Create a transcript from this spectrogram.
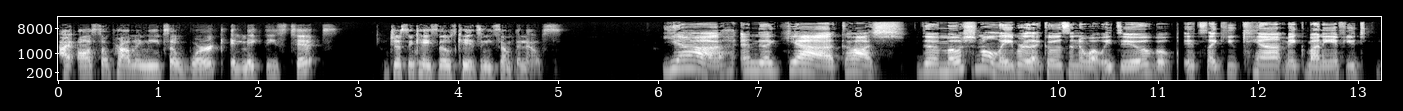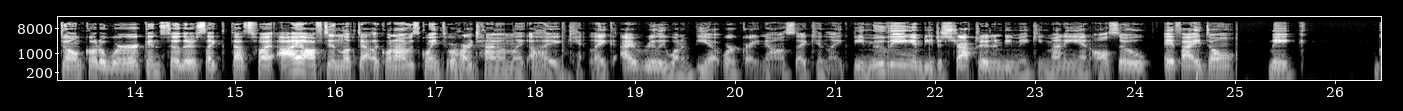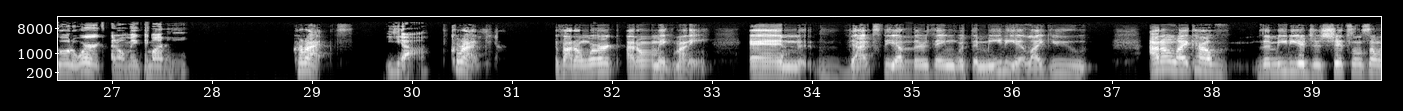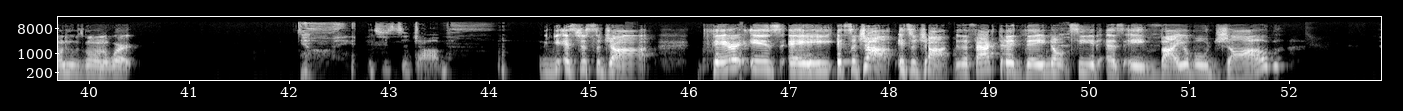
I also probably need to work and make these tips just in case those kids need something else. Yeah, and like yeah, gosh, the emotional labor that goes into what we do, but it's like you can't make money if you don't go to work, and so there's like that's why I often looked at like when I was going through a hard time, I'm like, oh, I can't like I really want to be at work right now so I can like be moving and be distracted and be making money, and also if I don't make go to work, I don't make money. Correct. Yeah. Correct. If I don't work, I don't make money. And that's the other thing with the media. Like you, I don't like how the media just shits on someone who's going to work. it's just a job. it's just a job. There is a, it's a job. It's a job. The fact that they don't see it as a viable job.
